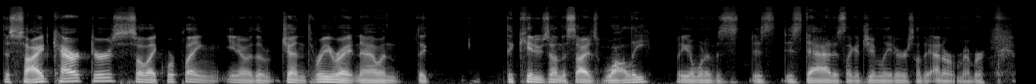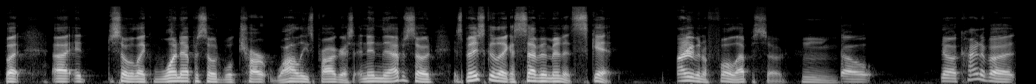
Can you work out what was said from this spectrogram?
the side characters. So, like, we're playing, you know, the Gen 3 right now, and the the kid who's on the side is Wally. You know, one of his his his dad is like a gym leader or something. I don't remember, but uh, it so like one episode will chart Wally's progress, and in the episode, it's basically like a seven minute skit, not even a full episode. So you know, kind of a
